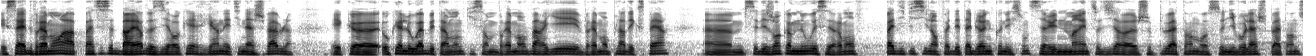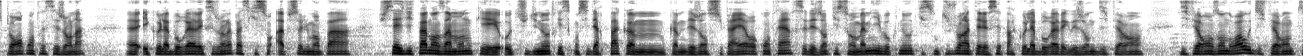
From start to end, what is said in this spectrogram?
Et ça aide vraiment à passer cette barrière de se dire, OK, rien n'est inachevable et que auquel le web est un monde qui semble vraiment varié et vraiment plein d'experts. Euh, c'est des gens comme nous et c'est vraiment pas difficile en fait d'établir une connexion, de serrer une main et de se dire, euh, je peux atteindre ce niveau-là, je peux atteindre, je peux rencontrer ces gens-là. Euh, et collaborer avec ces gens-là parce qu'ils sont absolument pas. Tu sais, ils vivent pas dans un monde qui est au-dessus d'une autre. Ils se considèrent pas comme, comme des gens supérieurs. Au contraire, c'est des gens qui sont au même niveau que nous, qui sont toujours intéressés par collaborer avec des gens de différents, différents endroits ou différentes,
